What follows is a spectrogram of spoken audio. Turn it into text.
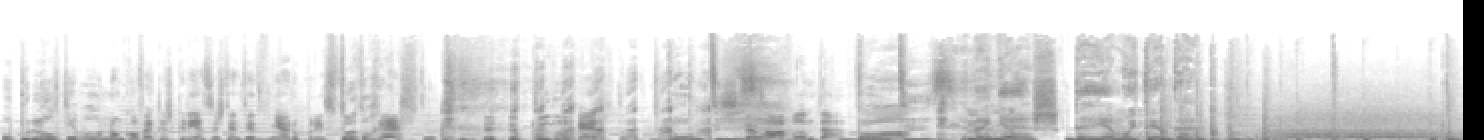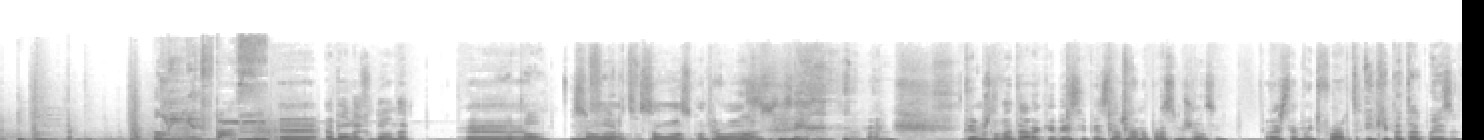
O penúltimo não convém que as crianças tentem adivinhar o preço. Tudo o resto, tudo o resto, Bom tease. estão à vontade. Bom Bom. tease. Manhãs da M80. Linha de passe. Uh, a bola é redonda. Uh, Boa, Paulo. Muito são, forte. são 11 contra 11. Sim. Temos de levantar a cabeça e pensar já no próximo jogo. Esta é muito forte. A equipa está coesa.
